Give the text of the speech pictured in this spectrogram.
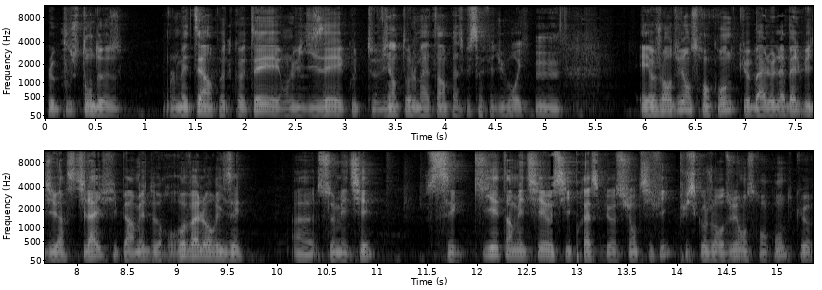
le pouce-tondeuse. On le mettait un peu de côté et on lui disait écoute, viens tôt le matin parce que ça fait du bruit. Hmm. Et aujourd'hui, on se rend compte que bah, le label Biodiversity Life, il permet de revaloriser euh, ce métier. C'est qui est un métier aussi presque scientifique, puisqu'aujourd'hui, on se rend compte que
